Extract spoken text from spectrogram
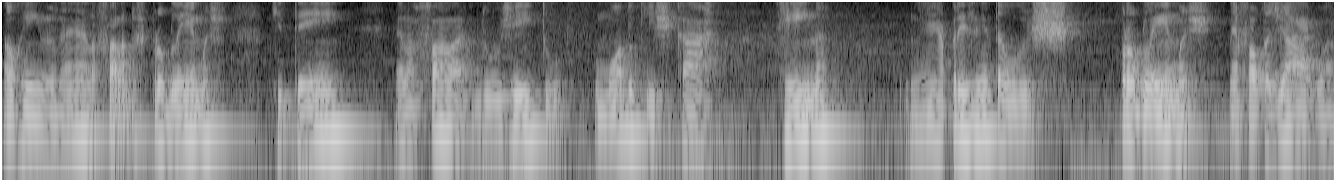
ao reino, né? Ela fala dos problemas que tem, ela fala do jeito, o modo que Scar reina, né? apresenta os problemas, né? a falta de água,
